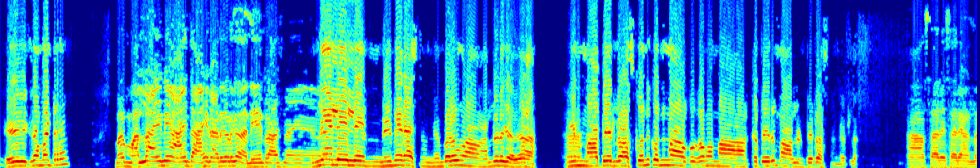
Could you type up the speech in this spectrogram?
ఏ విగ్రహం అంటారు? మరి మళ్ళీ ఆయన ఆయన ఆయన అడగడు కదా నేను రాసిన లే మేమే రాసినాం. నెంబర్ మా అల్లుడు కదా. మేము మా పేరు రాసుకొని కొన్ని మా ఒక్కొక్క మా అక్క పేరు మా అల్లుడి పేరు రాసినాం అట్లా. సరే సరే అన్న.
